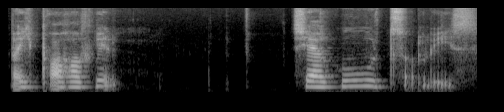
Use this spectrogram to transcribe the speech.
Aber ich brauche auf jeden Fall. Sehr gut, Zombies.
